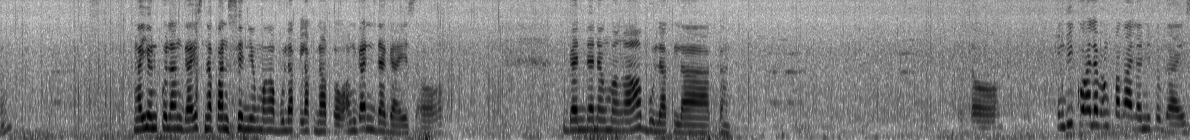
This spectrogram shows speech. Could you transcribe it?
Huh? Ngayon ko lang guys, napansin yung mga bulaklak na to. Ang ganda guys, oh. Ganda ng mga bulaklak. Ito. Hindi ko alam ang pangalan nito guys.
